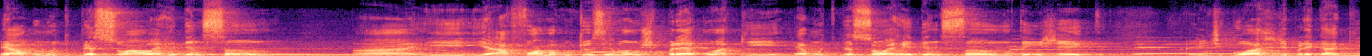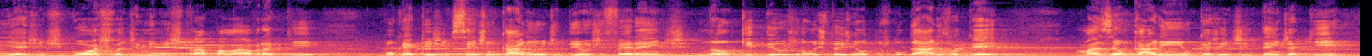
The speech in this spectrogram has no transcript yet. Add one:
é algo muito pessoal, é redenção. Ah, e, e, a forma com que os irmãos pregam aqui é muito pessoal, é redenção, não tem jeito. A gente gosta de pregar aqui, a gente gosta de ministrar a palavra aqui, porque aqui a gente sente um carinho de Deus diferente. Não que Deus não esteja em outros lugares, ok? Mas é um carinho que a gente entende aqui.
